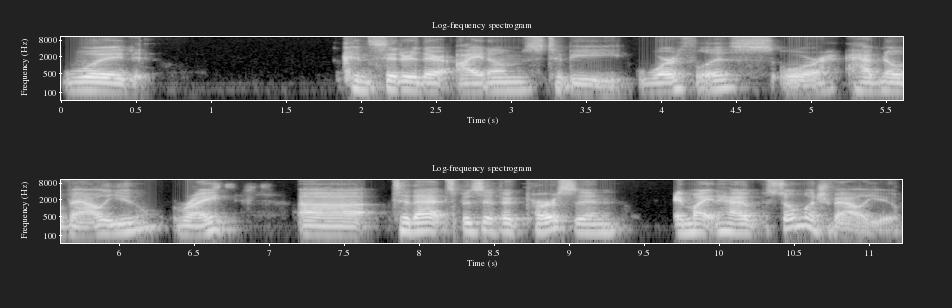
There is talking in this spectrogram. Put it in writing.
would consider their items to be worthless or have no value, right? Uh, to that specific person, it might have so much value.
